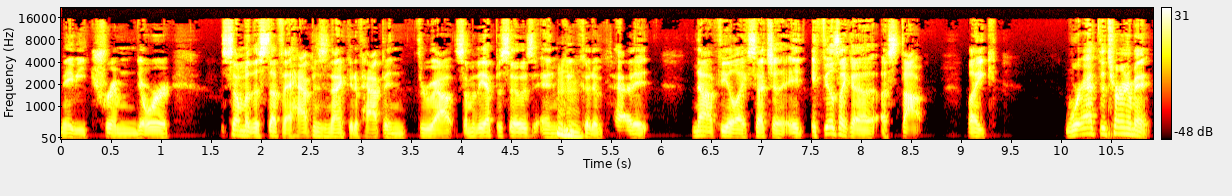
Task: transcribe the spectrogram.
maybe trimmed or some of the stuff that happens tonight could have happened throughout some of the episodes, and mm-hmm. we could have had it not feel like such a. It, it feels like a, a stop. Like we're at the tournament.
